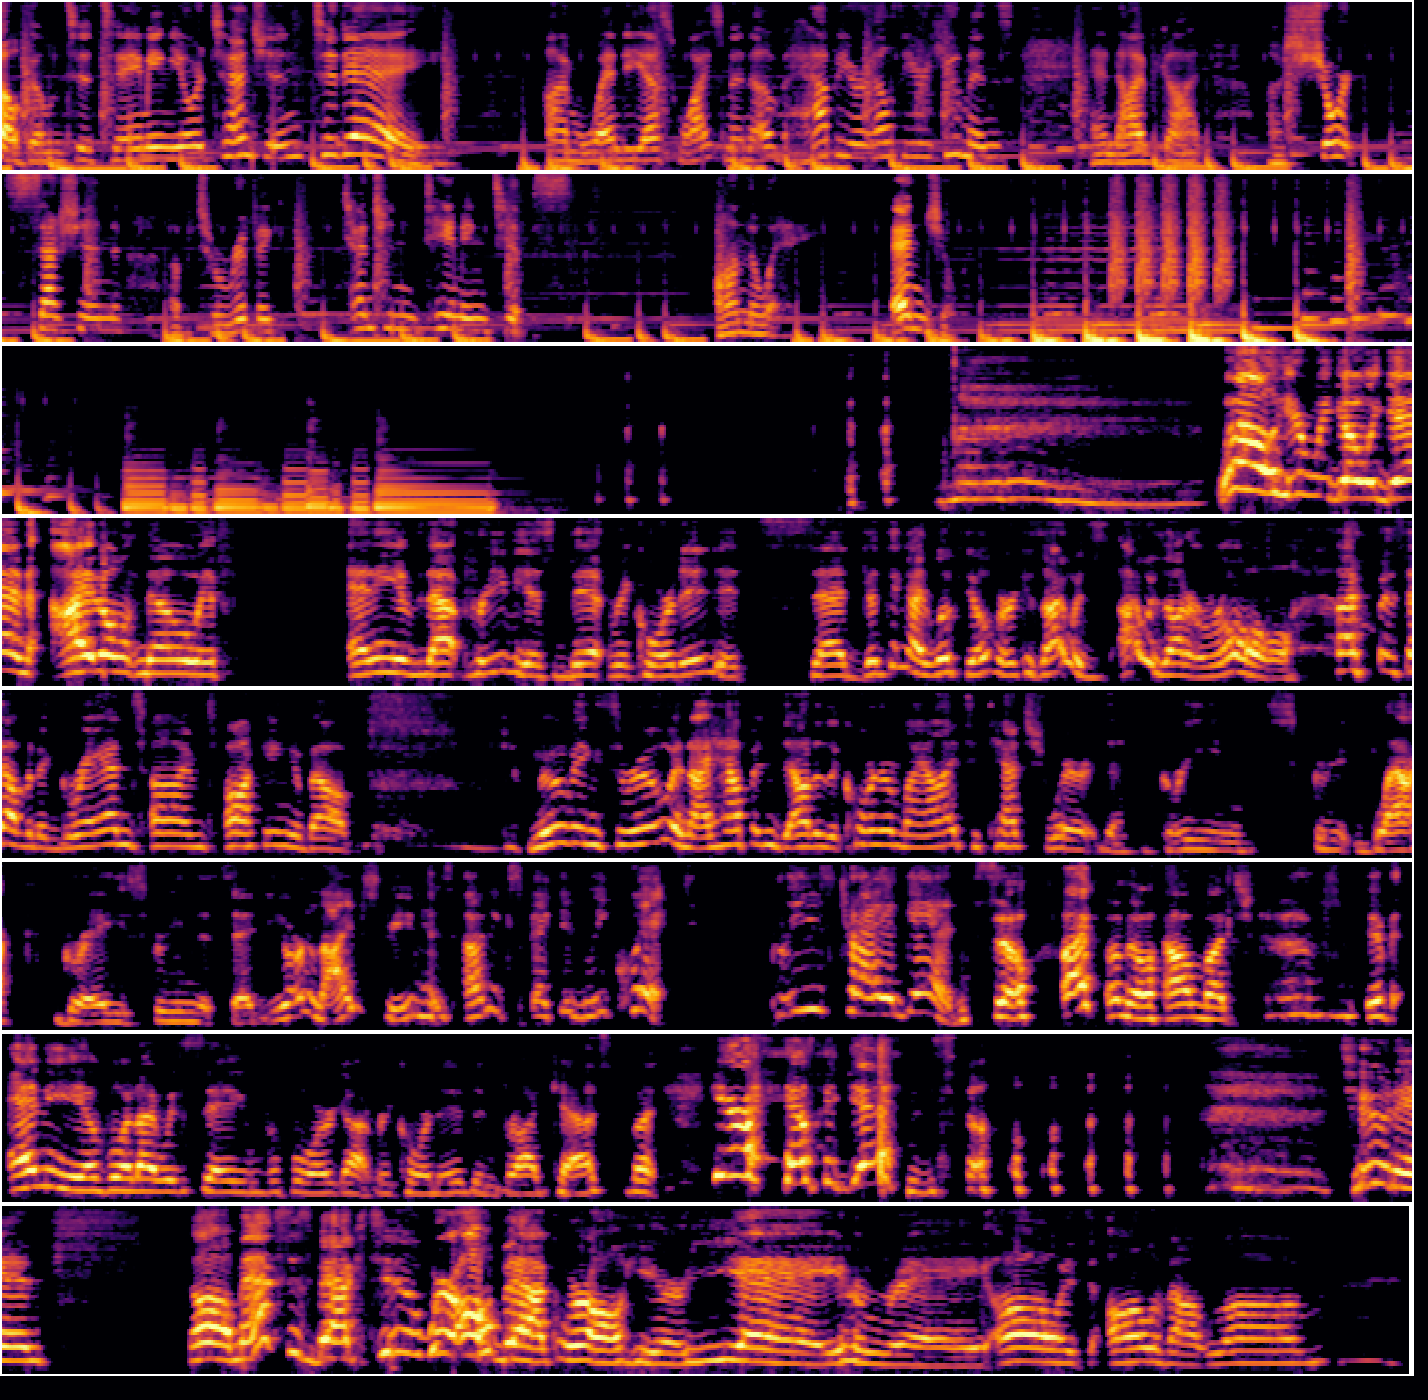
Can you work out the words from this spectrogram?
Welcome to Taming Your Tension today. I'm Wendy S. Wiseman of Happier, Healthier Humans, and I've got a short session of terrific tension taming tips on the way. Enjoy. Well, here we go again. I don't know if any of that previous bit recorded it said good thing i looked over because i was i was on a roll. I was having a grand time talking about moving through and i happened out of the corner of my eye to catch where the green screen black gray screen that said your live stream has unexpectedly quit please try again. So I don't know how much, if any, of what I was saying before got recorded and broadcast, but here I am again. So tune in. Oh, Max is back too. We're all back. We're all here. Yay. Hooray. Oh, it's all about love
